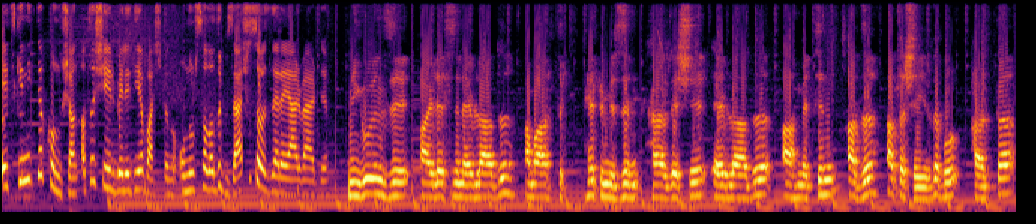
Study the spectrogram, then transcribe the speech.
Etkinlikte konuşan Ataşehir Belediye Başkanı Onur Saladı Güzel şu sözlere yer verdi. Minguinzi ailesinin evladı ama artık hepimizin kardeşi, evladı Ahmet'in adı Ataşehir'de bu parkta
